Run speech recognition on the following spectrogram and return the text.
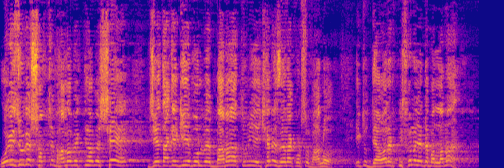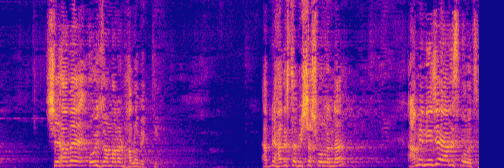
ওই যুগের সবচেয়ে ভালো ব্যক্তি হবে সে যে তাকে গিয়ে বলবে, বাবা, তুমি এখানে জেনা করছ, ভালো। একটু দেওয়ালের পিছনে যেতে পারলা না? সে হবে ওই জমানার ভালো ব্যক্তি। আপনি হাদিসটা বিশ্বাস করলেন না? আমি নিজে হাদিস পড়েছি।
